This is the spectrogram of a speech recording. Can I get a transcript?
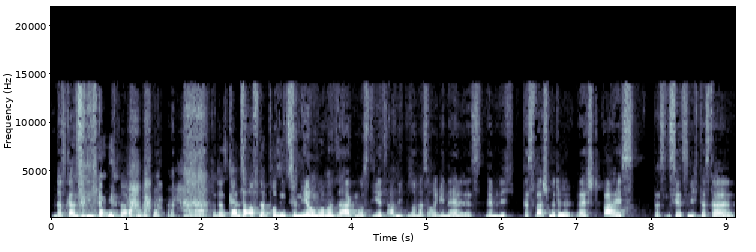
und das Ganze, ja genau. Und das Ganze auf einer Positionierung, wo man sagen muss, die jetzt auch nicht besonders originell ist, nämlich das Waschmittel wäscht weiß. Das ist jetzt nicht, dass da,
